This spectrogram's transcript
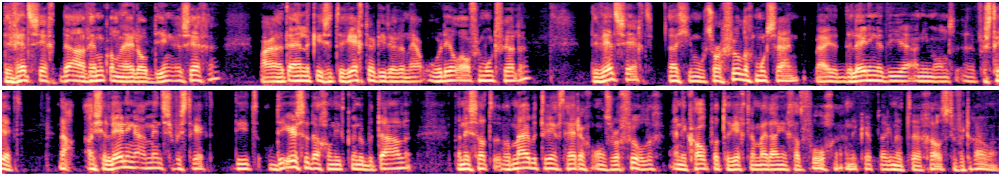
De wet zegt, de AFM kan een hele hoop dingen zeggen... maar uiteindelijk is het de rechter die er een oordeel over moet vellen. De wet zegt dat je moet zorgvuldig moet zijn... bij de leningen die je aan iemand uh, verstrekt. Nou, als je leningen aan mensen verstrekt... die het op de eerste dag al niet kunnen betalen dan is dat wat mij betreft heel erg onzorgvuldig. En ik hoop dat de rechter mij daarin gaat volgen. En ik heb daarin het uh, grootste vertrouwen.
